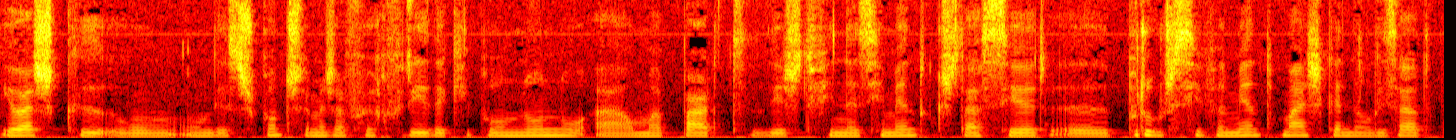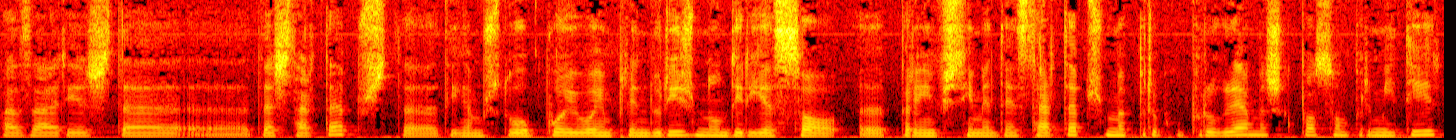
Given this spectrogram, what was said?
Eu acho que um, um, desses pontos também já foi referido aqui pelo Nuno. Há uma parte deste financiamento que está a ser uh, progressivamente mais canalizado para as áreas da, uh, das startups, da, digamos, do apoio ao empreendedorismo, não diria só uh, para investimento em startups, mas para programas que possam permitir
